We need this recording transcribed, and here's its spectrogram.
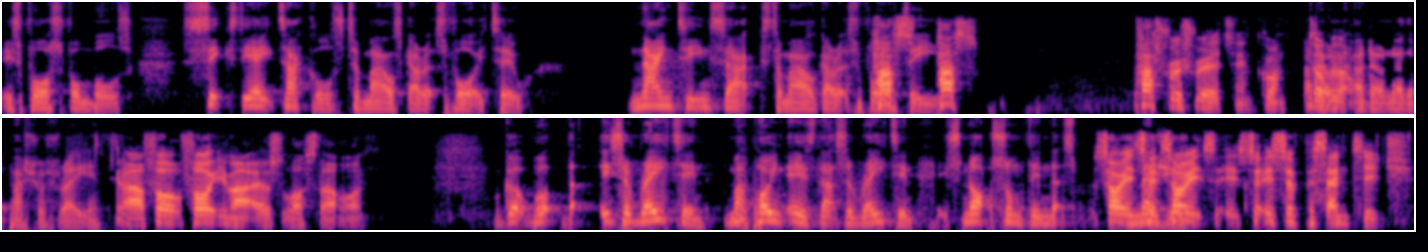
is forced fumbles. 68 tackles to Myles Garrett's 42. 19 sacks to Myles Garrett's 14. Pass, pass, pass rush rating. Go on, I tell don't, me know, that. I don't know the pass rush rating. I thought, thought you might have lost that one. Got, but it's a rating. My point is that's a rating. It's not something that's Sorry, it's a, sorry, it's, it's it's a percentage.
